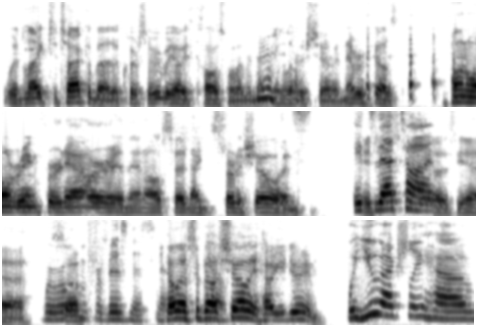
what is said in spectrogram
would like to talk about. Of course, everybody always calls while I'm in the middle of a show. It never fails. The phone won't ring for an hour, and then all of a sudden I start a show and. It's, it that time. Goes. Yeah. We're so, open for business now. Tell us about yeah. Shelley. How are you doing? Well, you actually have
